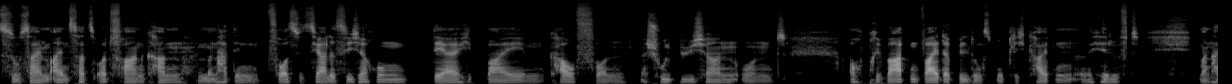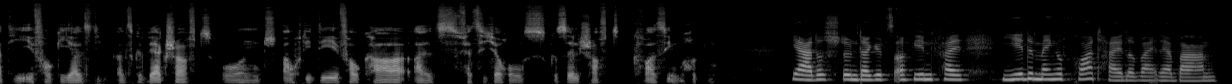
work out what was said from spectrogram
zu seinem Einsatzort fahren kann. Man hat den Fonds Soziale Sicherung, der beim Kauf von Schulbüchern und auch privaten Weiterbildungsmöglichkeiten äh, hilft. Man hat die EVG als, die, als Gewerkschaft und auch die DEVK als Versicherungsgesellschaft quasi im Rücken. Ja, das stimmt. Da gibt es auf jeden Fall jede Menge Vorteile bei der Bahn.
